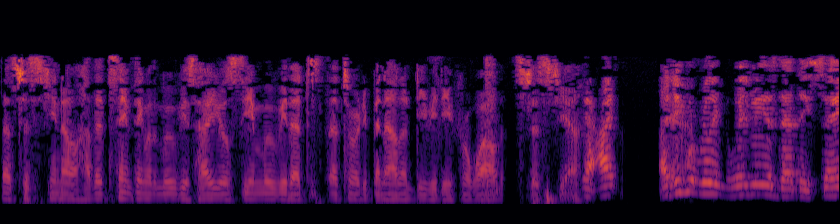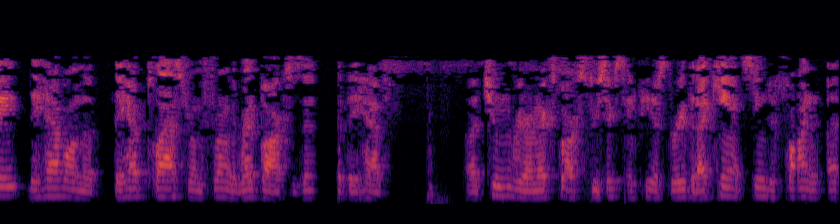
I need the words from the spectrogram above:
That's just you know how that same thing with the movies. How you'll see a movie that's that's already been out on DVD for a while. It's just yeah. Yeah, I I think what really annoys me is that they say they have on the they have plaster on the front of the red boxes that, that they have uh, Tomb Raider on Xbox 360 and PS3, but I can't seem to find a,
